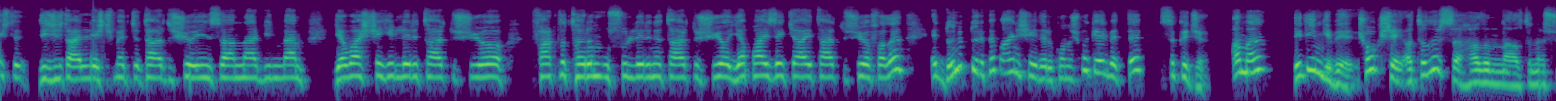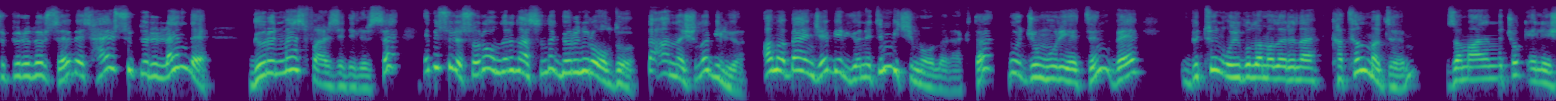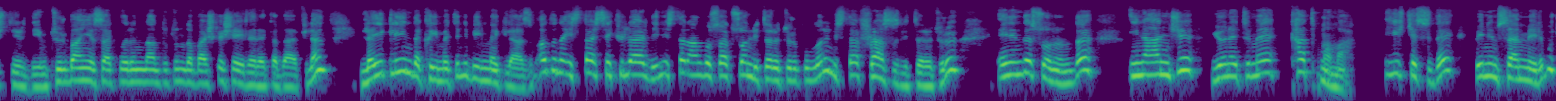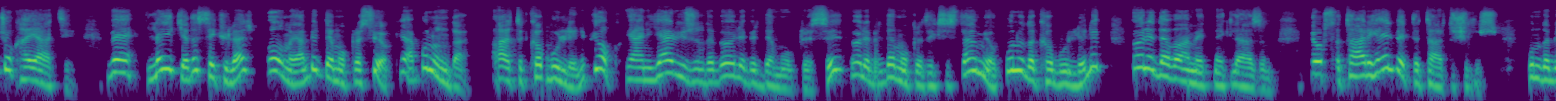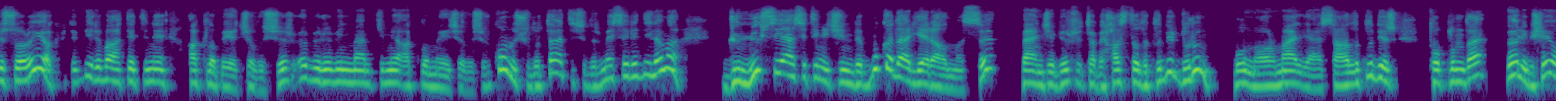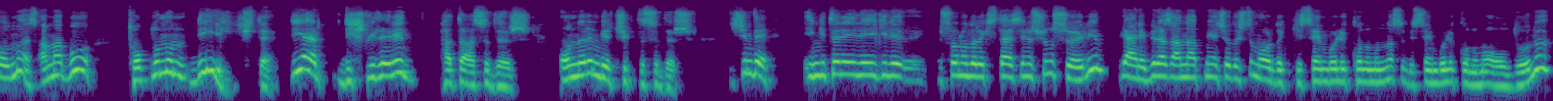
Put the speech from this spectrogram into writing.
işte dijitalleşme tartışıyor insanlar bilmem yavaş şehirleri tartışıyor, farklı tarım usullerini tartışıyor, yapay zekayı tartışıyor falan. E, dönüp dönüp hep aynı şeyleri konuşmak elbette sıkıcı. Ama dediğim gibi çok şey atılırsa halının altına süpürülürse ve her süpürülen de görünmez farz edilirse e bir süre sonra onların aslında görünür olduğu da anlaşılabiliyor. Ama bence bir yönetim biçimi olarak da bu cumhuriyetin ve bütün uygulamalarına katılmadığım zamanında çok eleştirdiğim türban yasaklarından tutun da başka şeylere kadar filan laikliğin de kıymetini bilmek lazım. Adına ister seküler değil, ister Anglo-Sakson literatürü kullanın, ister Fransız literatürü. Eninde sonunda inancı yönetime katmama ilkesi de benimsenmeli. Bu çok hayati. Ve laik ya da seküler olmayan bir demokrasi yok. Ya yani bunun da artık kabullenip yok. Yani yeryüzünde böyle bir demokrasi, böyle bir demokratik sistem yok. Bunu da kabullenip öyle devam etmek lazım. Yoksa tarih elbette tartışılır. Bunda bir sorun yok. Biri vahdetini aklamaya çalışır, öbürü bilmem kimi aklamaya çalışır. Konuşulur, tartışılır. Mesele değil ama günlük siyasetin içinde bu kadar yer alması bence bir tabii hastalıklı bir durum. Bu normal yani sağlıklı bir toplumda böyle bir şey olmaz. Ama bu toplumun değil işte diğer dişlilerin hatasıdır. Onların bir çıktısıdır. Şimdi İngiltere ile ilgili son olarak isterseniz şunu söyleyeyim. Yani biraz anlatmaya çalıştım oradaki sembolik konumun nasıl bir sembolik konumu olduğunu.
